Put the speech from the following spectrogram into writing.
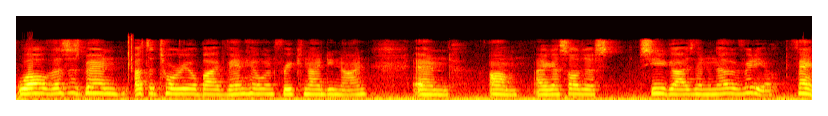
well, this has been a tutorial by Van Halen Freak 99, and um, I guess I'll just see you guys in another video. Thanks.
